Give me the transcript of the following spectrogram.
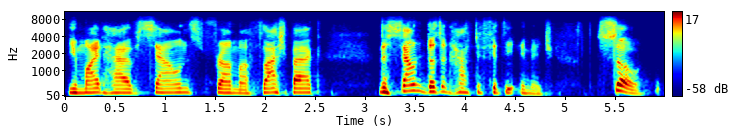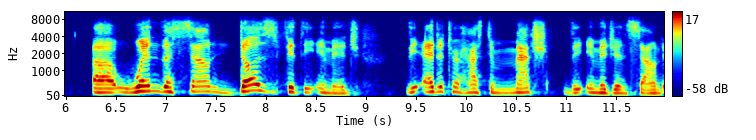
You might have sounds from a flashback. The sound doesn't have to fit the image. So uh, when the sound does fit the image, the editor has to match the image and sound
